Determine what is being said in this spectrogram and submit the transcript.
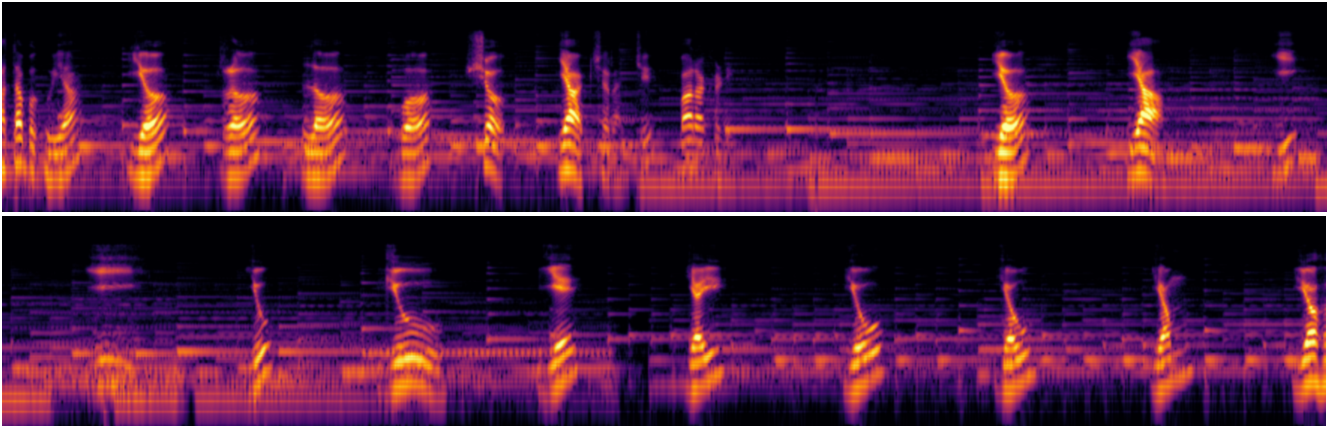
आता बघूया य र ल व श या अक्षरांची बाराखडी. य या इ ई यु यू ये यै यो यौ यम यह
